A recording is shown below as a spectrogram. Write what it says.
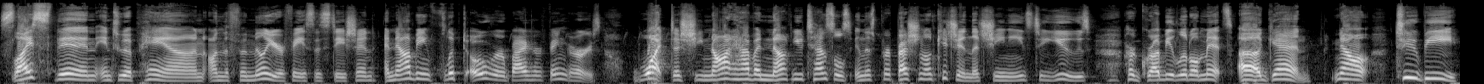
Sliced thin into a pan on the familiar faces station and now being flipped over by her fingers. What does she not have enough utensils in this professional kitchen that she needs to use her grubby little mitts again Now, to be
